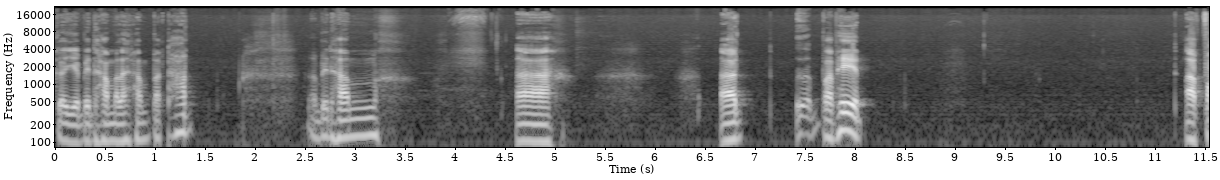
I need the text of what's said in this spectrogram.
ก็อย่าไปทำอะไรทำประทัดไปทำอ่าอ่าประเภทอ่าไฟ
